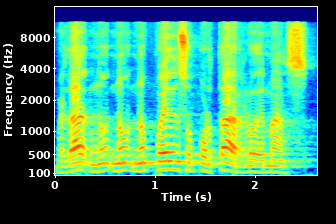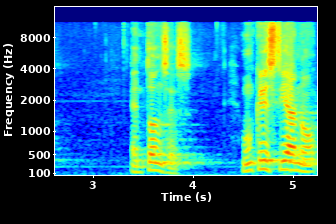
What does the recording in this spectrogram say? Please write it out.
¿verdad? No, no, no pueden soportar lo demás. Entonces, un cristiano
